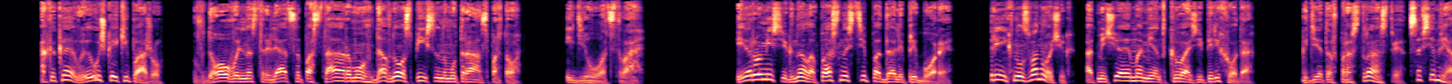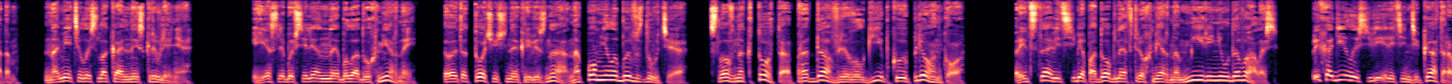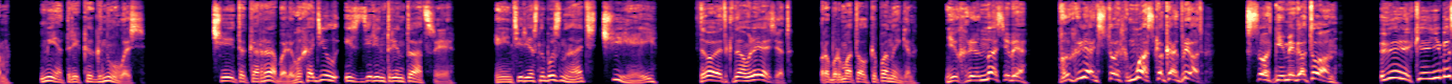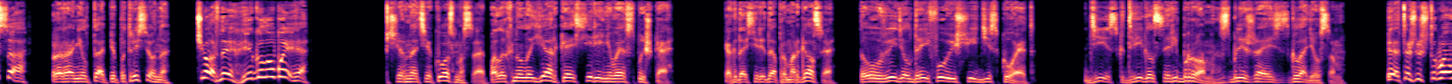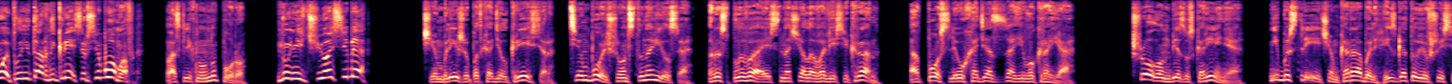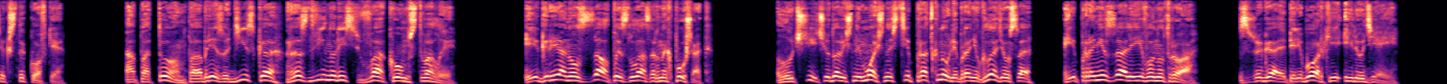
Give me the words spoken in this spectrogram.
А какая выучка экипажу? Вдоволь настреляться по старому, давно списанному транспорту. Идиотство. Первыми сигнал опасности подали приборы. Тренькнул звоночек, отмечая момент квази-перехода. Где-то в пространстве, совсем рядом, наметилось локальное искривление. если бы Вселенная была двухмерной, то эта точечная кривизна напомнила бы вздутие, словно кто-то продавливал гибкую пленку. Представить себе подобное в трехмерном мире не удавалось. Приходилось верить индикаторам. Метрика гнулась. Чей-то корабль выходил из деринтринтации, и интересно бы знать, чей. «Кто это к нам лезет?» — пробормотал Капаныгин. «Ни хрена себе! Вы гляньте только, масса какая прет! Сотни мегатонн!» «Великие небеса!» — проронил Таппи потрясенно. «Черные и голубые!» В черноте космоса полыхнула яркая сиреневая вспышка. Когда Середа проморгался, то увидел дрейфующий дискоид. Диск двигался ребром, сближаясь с Гладиусом. «Это же штурмовой планетарный крейсер Сибомов!» — воскликнул Нупуру. «Ну ничего себе!» Чем ближе подходил крейсер, тем больше он становился, расплываясь сначала во весь экран, а после уходя за его края. Шел он без ускорения, не быстрее, чем корабль, изготовившийся к стыковке. А потом по обрезу диска раздвинулись вакуум стволы. И грянул залп из лазерных пушек. Лучи чудовищной мощности проткнули броню Гладиуса и пронизали его нутро, сжигая переборки и людей.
